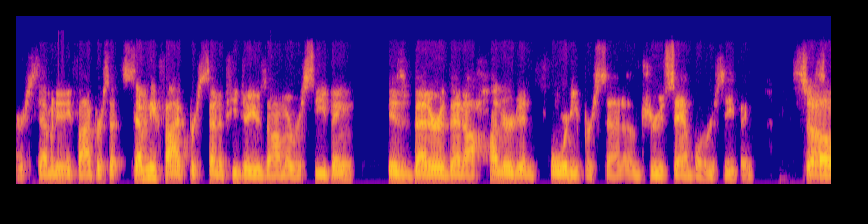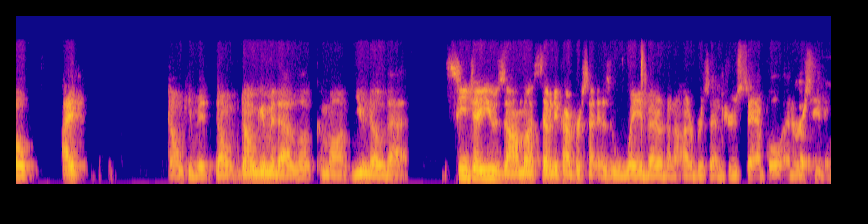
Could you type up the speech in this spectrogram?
or 75%, 75% of CJ Uzomah receiving is better than 140% of Drew Sample receiving. So I don't give me don't don't give me that look. Come on, you know that. CJ Uzomah, 75% is way better than 100% Drew Sample and receiving.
